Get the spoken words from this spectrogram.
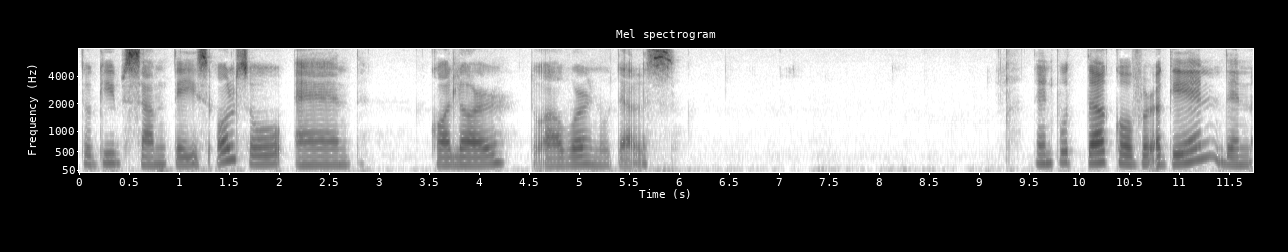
to give some taste also and color to our noodles then put the cover again. Then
